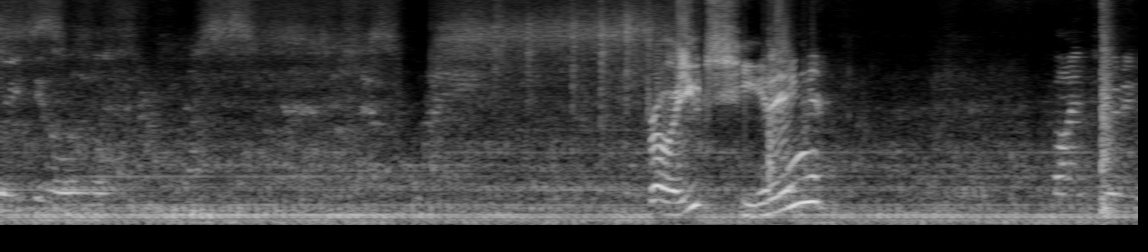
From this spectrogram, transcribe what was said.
Bro, are you cheating? Fine tuning.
